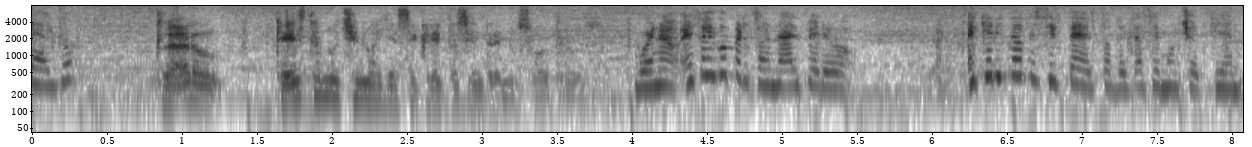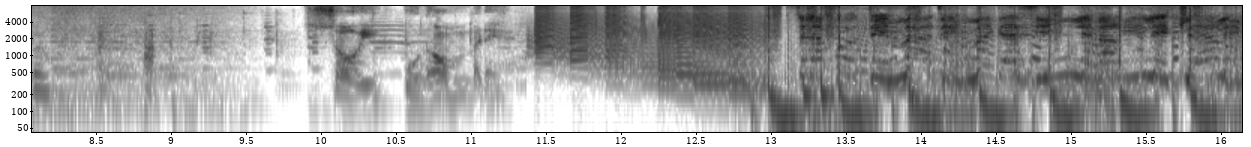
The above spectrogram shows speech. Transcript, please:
decirte algo? Claro, que esta noche no haya secretos entre nosotros. Bueno, es algo personal, pero he querido decirte esto desde hace mucho tiempo. Soy un hombre. C'est la faute des maths, des magazines Les Marie, les Claire, les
